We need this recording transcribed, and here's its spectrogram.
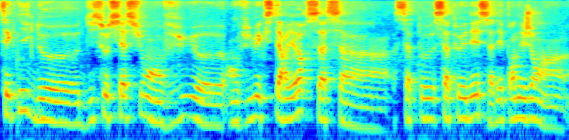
technique de dissociation en vue, euh, en vue extérieure, ça, ça, ça, peut, ça peut aider, ça dépend des gens. Hein.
